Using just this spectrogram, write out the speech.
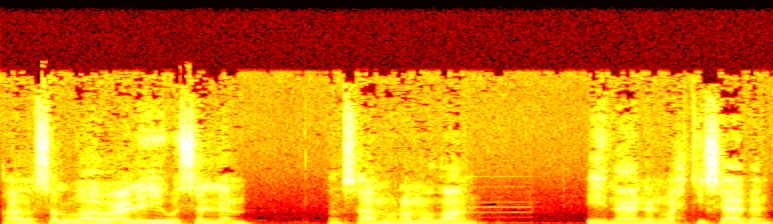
قال صلى الله عليه وسلم من صام رمضان إيمانا واحتسابا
